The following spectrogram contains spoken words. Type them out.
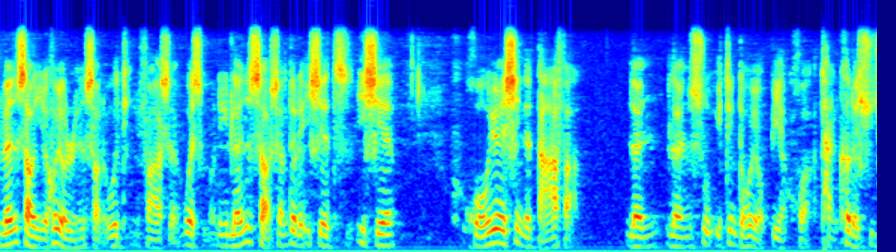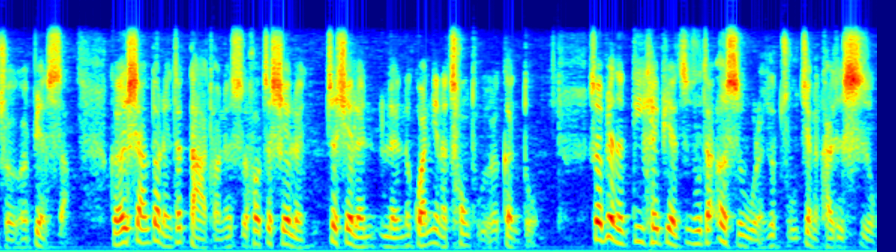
人少也会有人少的问题发生。为什么？你人少，相对的一些职一些活跃性的打法。人人数一定都会有变化，坦克的需求也会变少。可是相对的，在打团的时候，这些人这些人人的观念的冲突也会更多，所以变成 DKP 的制度在二十五人就逐渐的开始式微。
